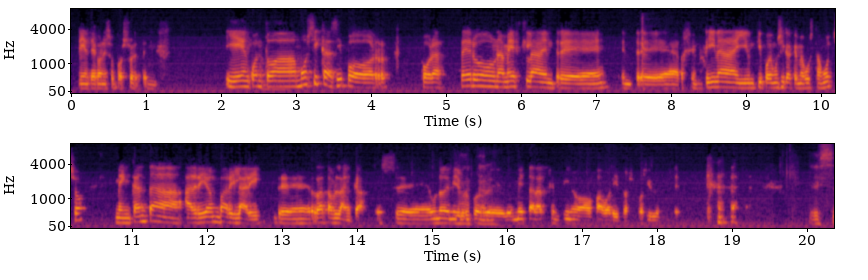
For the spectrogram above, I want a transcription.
experiencia con eso por suerte. Y en cuanto a música, sí, por, por hacer una mezcla entre, entre Argentina y un tipo de música que me gusta mucho, me encanta Adrián Barilari de Rata Blanca. Es eh, uno de mis grupos de, de metal argentino favoritos, posiblemente. Es,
